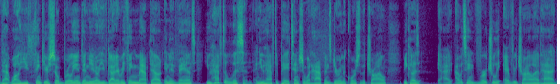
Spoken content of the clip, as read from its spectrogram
that while you think you're so brilliant and you know you've got everything mapped out in advance, you have to listen and you have to pay attention to what happens during the course of the trial because. I, I would say in virtually every trial I've had,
